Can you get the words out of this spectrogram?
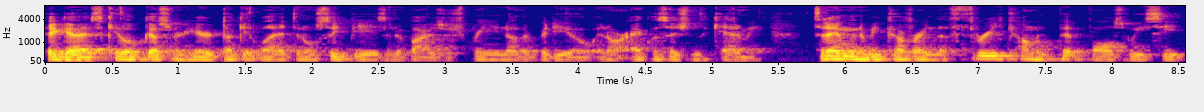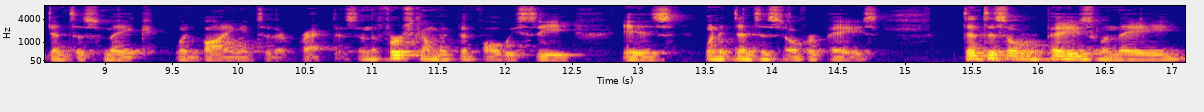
Hey guys, Caleb Gussner here, Duckett Ladd Dental CPAs and Advisors, bringing another video in our Acquisitions Academy. Today I'm going to be covering the three common pitfalls we see dentists make when buying into their practice. And the first common pitfall we see is when a dentist overpays. Dentist overpays when they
